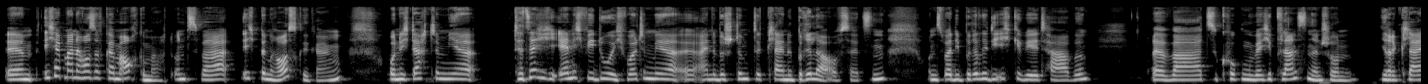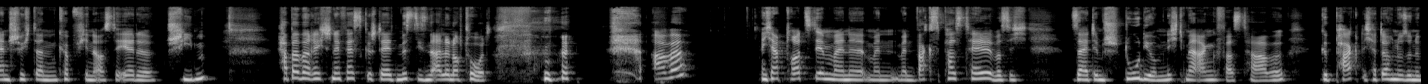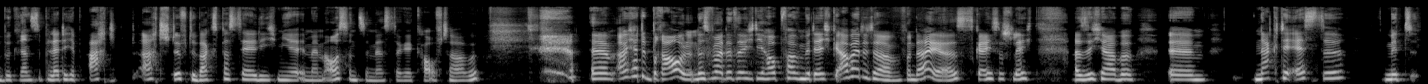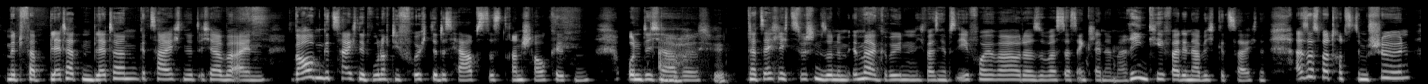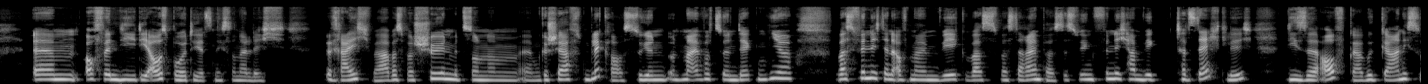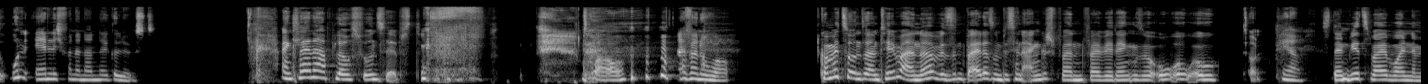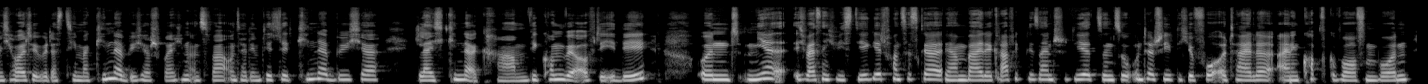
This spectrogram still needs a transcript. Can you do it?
Ähm, ich habe meine Hausaufgaben auch gemacht. Und zwar, ich bin rausgegangen und ich dachte mir, tatsächlich ähnlich wie du, ich wollte mir äh, eine bestimmte kleine Brille aufsetzen. Und zwar die Brille, die ich gewählt habe, äh, war zu gucken, welche Pflanzen denn schon ihre kleinen, schüchternen Köpfchen aus der Erde schieben. Hab aber recht schnell festgestellt, Mist, die sind alle noch tot. aber ich habe trotzdem meine, mein, mein Wachspastell, was ich seit dem Studium nicht mehr angefasst habe, gepackt. Ich hatte auch nur so eine begrenzte Palette. Ich habe acht, acht Stifte Wachspastell, die ich mir in meinem Auslandssemester gekauft habe. Ähm, aber ich hatte braun und das war tatsächlich die Hauptfarbe, mit der ich gearbeitet habe. Von daher ist es gar nicht so schlecht. Also ich habe ähm, nackte Äste mit, mit verblätterten Blättern gezeichnet. Ich habe einen Baum gezeichnet, wo noch die Früchte des Herbstes dran schaukelten. Und ich Ach, habe schön. tatsächlich zwischen so einem immergrünen, ich weiß nicht, ob es Efeu war oder sowas, das ist ein kleiner Marienkäfer, den habe ich gezeichnet. Also es war trotzdem schön, ähm, auch wenn die, die Ausbeute jetzt nicht sonderlich reich war, aber es war schön, mit so einem ähm, geschärften Blick rauszugehen und mal einfach zu entdecken, hier, was finde ich denn auf meinem Weg, was, was da reinpasst. Deswegen finde ich, haben wir tatsächlich diese Aufgabe gar nicht so unähnlich voneinander gelöst. Ein kleiner Applaus für uns selbst. wow. Einfach nur wow. Kommen wir zu unserem Thema, ne? Wir sind beide so ein bisschen angespannt, weil wir denken so, oh, oh, oh, ja. Denn wir zwei wollen nämlich heute über das Thema Kinderbücher sprechen und zwar unter dem Titel Kinderbücher gleich Kinderkram. Wie kommen wir auf die Idee? Und mir, ich weiß nicht, wie es dir geht, Franziska, wir haben beide Grafikdesign studiert, sind so unterschiedliche Vorurteile an den Kopf geworfen worden.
